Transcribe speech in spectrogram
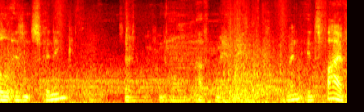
Isn't spinning, so we can all have melee. When it's five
